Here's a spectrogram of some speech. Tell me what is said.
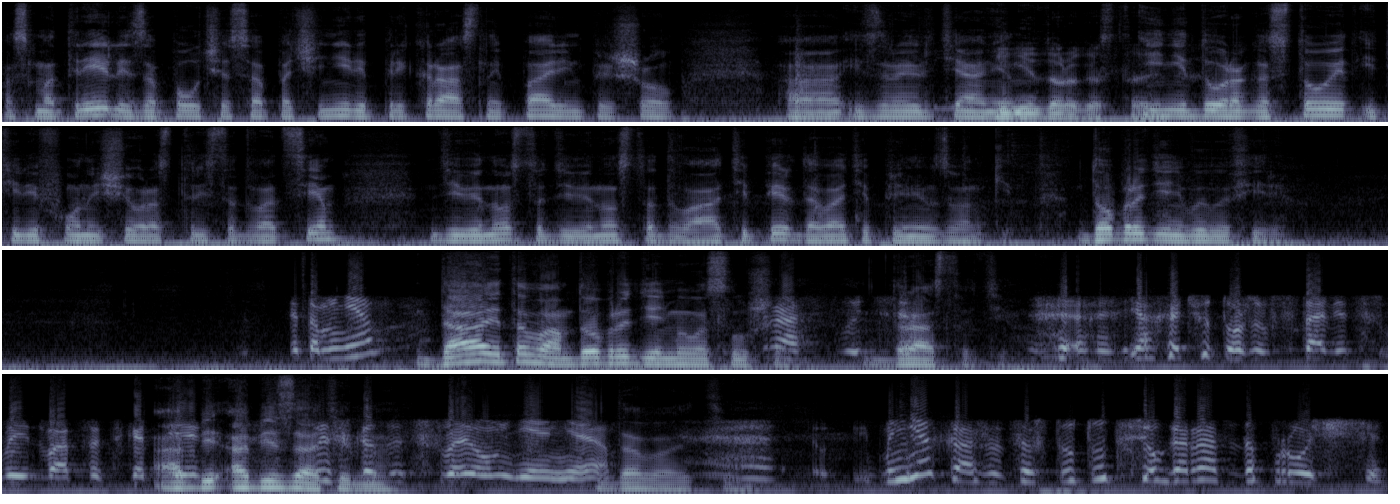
посмотрели, за полчаса починили. Прекрасный парень пришел, э, израильтянин. И недорого стоит. И недорого стоит, и телефон еще раз 327 90 92. А теперь давайте примем звонки. Добрый день, вы в эфире. Это мне? Да, это вам. Добрый день, мы вас слушаем. Здравствуйте. Здравствуйте. Я хочу тоже вставить свои 20 копеек. Оби- обязательно. Высказать свое мнение. Давайте. Мне кажется, что тут все гораздо проще.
